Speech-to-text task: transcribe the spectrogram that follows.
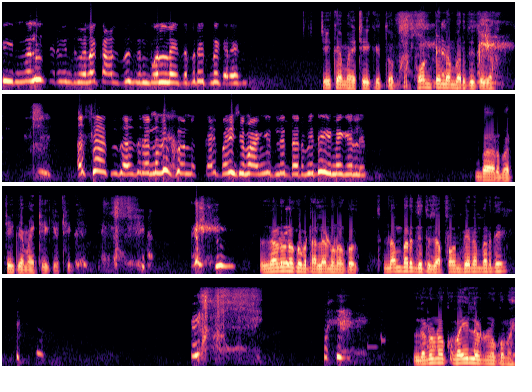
तीन म्हणून तर मी तुम्हाला कालपासून बोलण्याचा प्रयत्न ठीक आहे माही ठीक आहे तो फ़ोन पे नंबर दे तुझा। असं असं सासऱ्यांना मी कोण काही पैसे मागितले तर मी देईन गेले बर बर ठीक आहे माही ठीक आहे ठीक आहे लढू नको बेटा लढू नको। नंबर दे तुझा फ़ोन पे नंबर दे। लढू नको बाई लढू नको बाई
